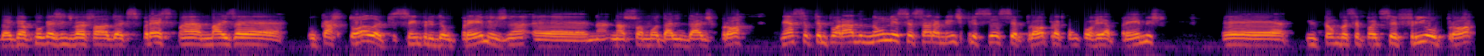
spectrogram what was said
Daqui a pouco a gente vai falar do Express, mas é o Cartola, que sempre deu prêmios né, é, na, na, sua modalidade Pro, nessa temporada não necessariamente precisa ser Pro para concorrer a prêmios. É, então você pode ser Free ou Pro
